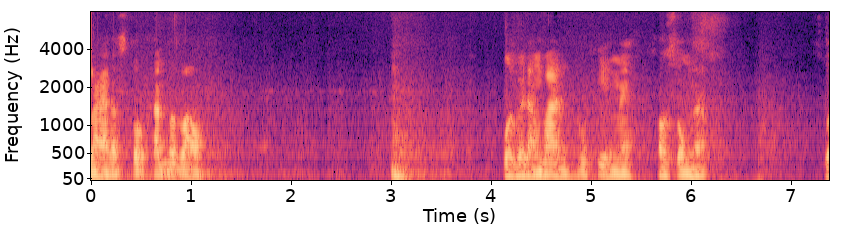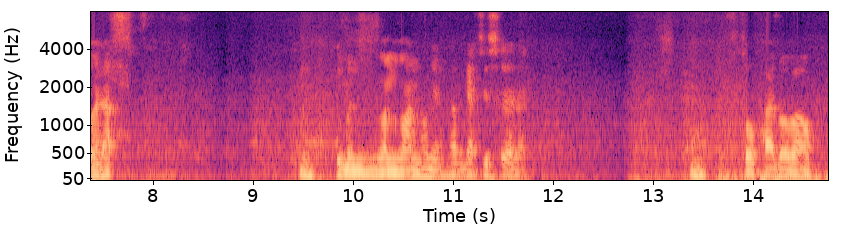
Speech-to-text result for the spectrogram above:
หนาก็สโตกคันเบาๆวนไปหลังบ้าน โอเคไหมเข้าทรงแล้ว สวยแล้วที่มันงอนๆเขาเนี่ยครับแบ็กซิเซอร์น่ะสโตกคันเบาๆ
